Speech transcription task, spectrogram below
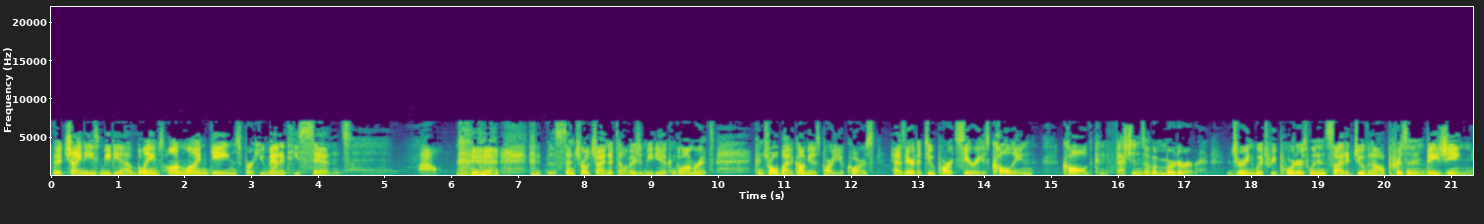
The Chinese media blames online games for humanity's sins. Wow. the Central China Television Media Conglomerate controlled by the Communist Party, of course, has aired a two-part series calling called Confessions of a Murderer, during which reporters went inside a juvenile prison in Beijing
